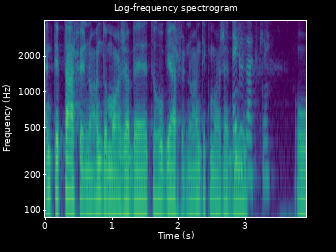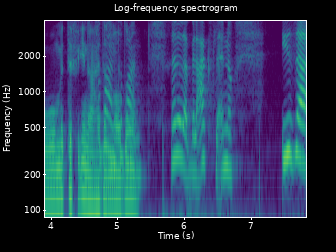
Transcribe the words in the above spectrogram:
أنت بتعرفي إنه عنده معجبات وهو بيعرف إنه عندك معجبين. exactly ومتفقين على هذا الموضوع. طبعا. لا لا لا بالعكس لأنه إذا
